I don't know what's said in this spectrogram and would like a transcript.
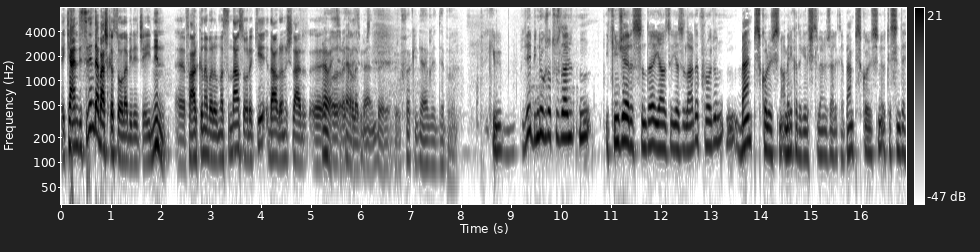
e, kendisinin de başkası olabileceğinin e, farkına varılmasından sonraki davranışlar e, evet, olarak evet, alabilir. Ben böyle bir ufak ilavede bulundum. Peki bir de 1930'ların ikinci yarısında yazdığı yazılarda Freud'un ben psikolojisini Amerika'da geliştirilen özellikle ben psikolojisinin ötesinde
